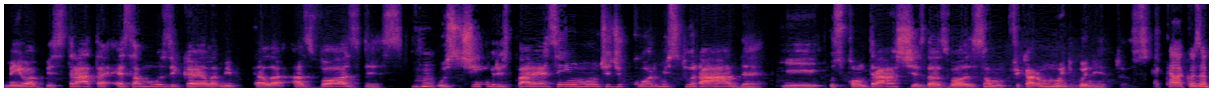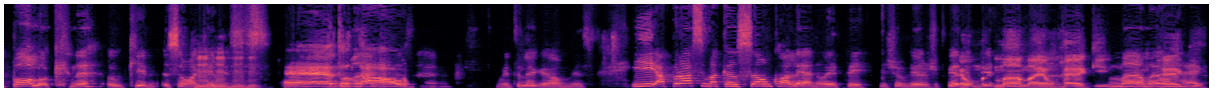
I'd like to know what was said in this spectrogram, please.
meio abstrata. Essa música, ela me, ela, as vozes, uhum. os timbres parecem um monte de cor misturada e os contrastes das vozes são, ficaram muito bonitos. Aquela coisa Pollock, né? O que são aqueles. é, total. Né? Muito legal mesmo. E a próxima canção qual é no EP? Deixa eu ver. é um, Mama, é um reggae. Mama, é um, é um reggae. reggae.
